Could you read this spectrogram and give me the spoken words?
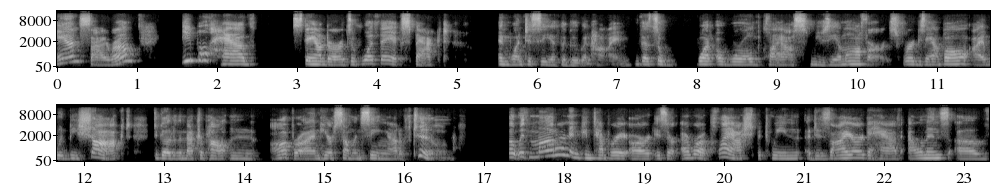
and Syra. People have standards of what they expect and want to see at the Guggenheim. That's a what a world class museum offers. For example, I would be shocked to go to the Metropolitan Opera and hear someone singing out of tune. But with modern and contemporary art, is there ever a clash between a desire to have elements of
